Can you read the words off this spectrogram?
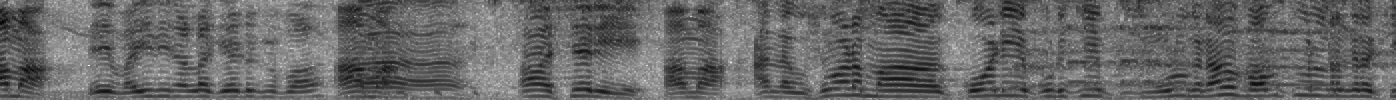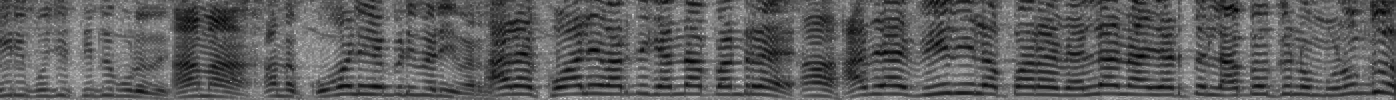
ஆமா. ஏய் வைத்தி நல்லா கேட்டுங்கப்பா ஆமா. ஆ சரி. ஆமா. அந்த உசுரோட மா கோழியை பிடிச்சி முழுகினா வவுத்துல இருக்கிற கீரி பூச்சி தின்னு போடுது ஆமா. அந்த கோழி எப்படி வெளியே வருது அரே கோழி வரதுக்கு என்ன பண்ற. அதே வீதியில போற வெள்ளை நாய் எடுத்து லபக்குன்னு முழுங்கு.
